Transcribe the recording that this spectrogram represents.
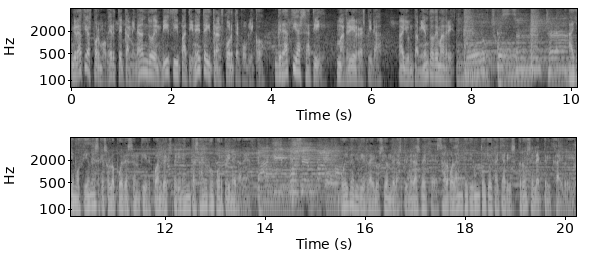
Gracias por moverte caminando, en bici, patinete y transporte público. Gracias a ti, Madrid respira. Ayuntamiento de Madrid. Hay emociones que solo puedes sentir cuando experimentas algo por primera vez. Vuelve a vivir la ilusión de las primeras veces al volante de un Toyota Yaris Cross Electric Hybrid.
